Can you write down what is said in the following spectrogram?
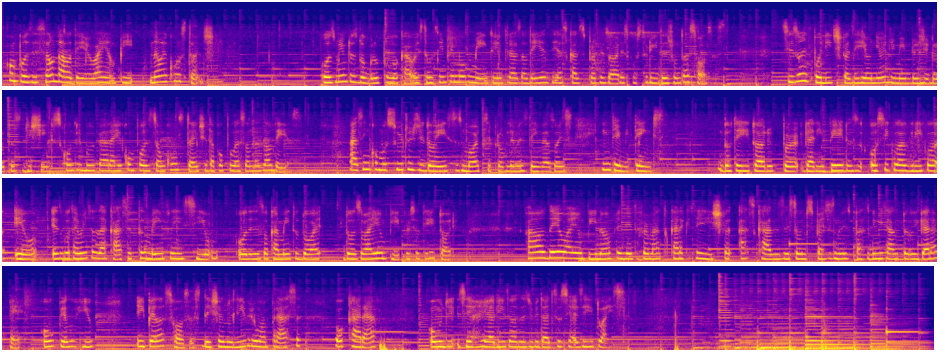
composição da aldeia Wayampi não é constante. Os membros do grupo local estão sempre em movimento entre as aldeias e as casas provisórias construídas junto às roças. Cisões políticas e reunião de membros de grupos distintos contribuem para a recomposição constante da população das aldeias, assim como surtos de doenças, mortes e problemas de invasões intermitentes do território por garimpeiros, o ciclo agrícola e o esgotamento da caça também influenciam o deslocamento do, dos Wayampi por seu território. A aldeia Wayampi não apresenta formato característico, as casas estão dispersas num espaço limitado pelo igarapé, ou pelo rio e pelas roças, deixando livre uma praça, o cará, onde se realizam as atividades sociais e rituais.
